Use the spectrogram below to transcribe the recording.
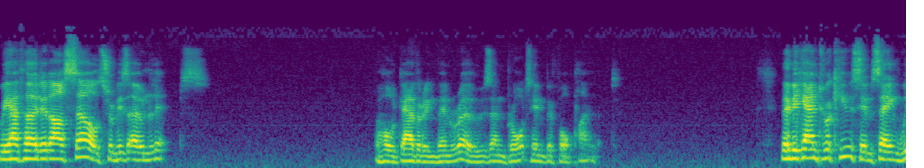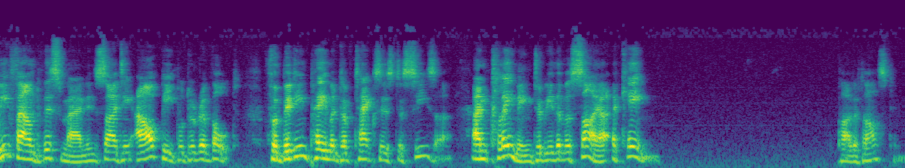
We have heard it ourselves from his own lips. The whole gathering then rose and brought him before Pilate. They began to accuse him, saying, We found this man inciting our people to revolt, forbidding payment of taxes to Caesar, and claiming to be the Messiah, a king. Pilate asked him,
